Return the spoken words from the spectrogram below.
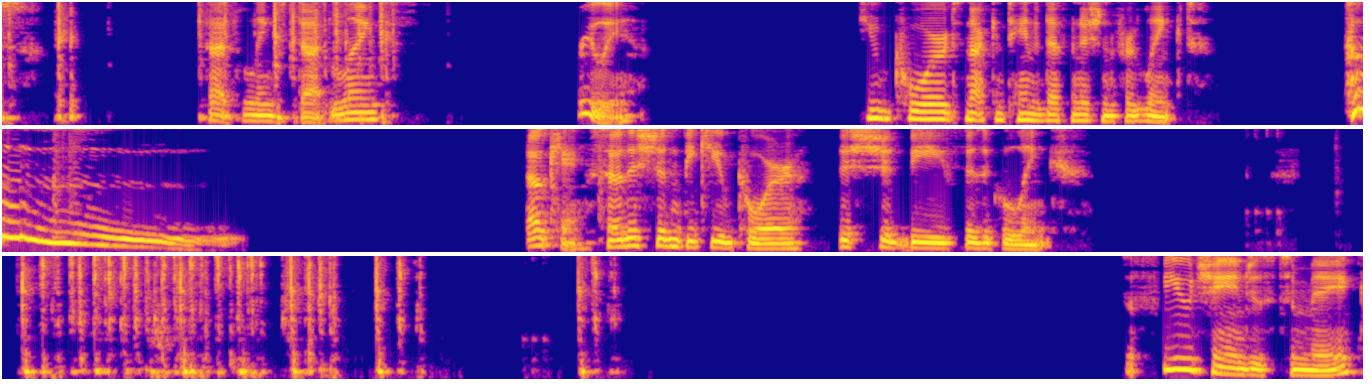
dot linked dot length. Really? Cube core does not contain a definition for linked. Okay, so this shouldn't be cube core. This should be physical link. There's a few changes to make.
